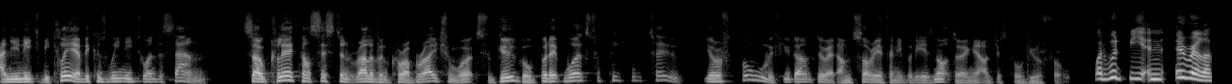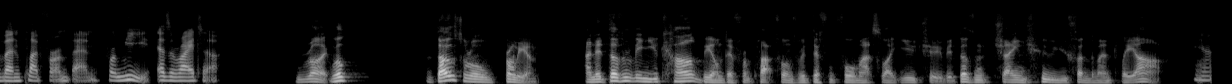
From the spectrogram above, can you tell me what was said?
And you need to be clear because we need to understand. So clear, consistent, relevant corroboration works for Google, but it works for people too. You're a fool if you don't do it. I'm sorry if anybody is not doing it. I've just called you a fool. What would be an irrelevant platform then for me as a writer? Right. Well, those are all brilliant. And it doesn't mean you can't be on different platforms with different formats like YouTube. It doesn't change who you fundamentally are. Yeah.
